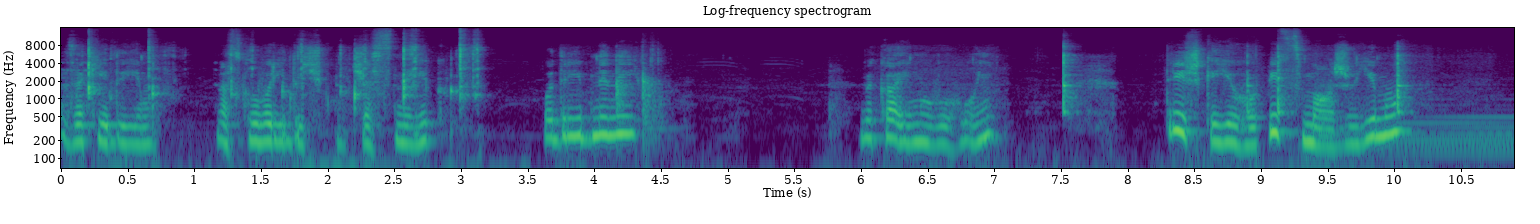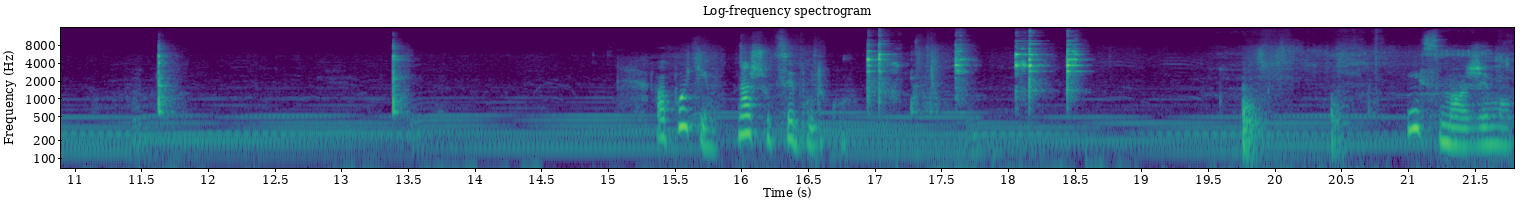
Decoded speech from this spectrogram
закидуємо на сковорідочку чесник подрібнений. Вмикаємо вогонь, трішки його підсмажуємо. А потім нашу цибульку. І смажимо.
